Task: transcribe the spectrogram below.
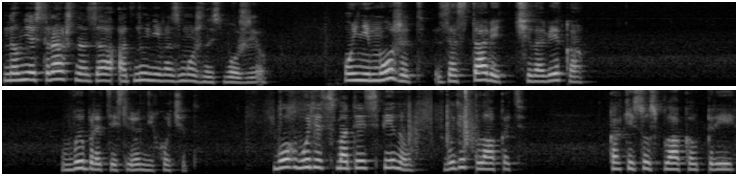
Но мне страшно за одну невозможность Божью – он не может заставить человека выбрать, если он не хочет. Бог будет смотреть спину, будет плакать, как Иисус плакал при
